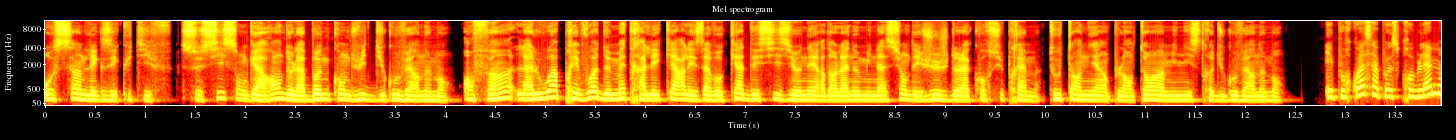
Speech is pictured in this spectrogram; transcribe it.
au sein de l'exécutif. Ceux-ci sont garants de la bonne conduite du gouvernement. Enfin, la loi prévoit de mettre à l'écart les avocats décisionnaires dans la nomination des juges de la Cour suprême, tout en y implantant un ministre du gouvernement. Et pourquoi ça pose problème?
